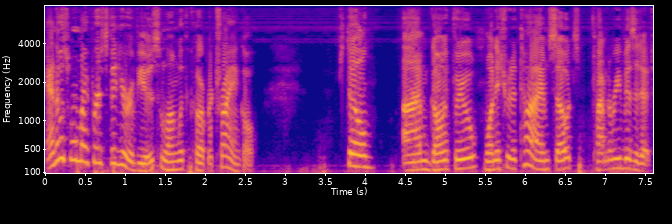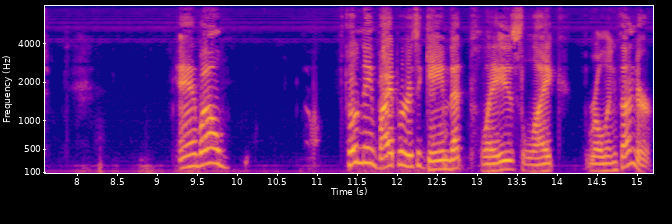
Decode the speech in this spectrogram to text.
and it was one of my first video reviews along with Cobra Triangle. Still, I'm going through one issue at a time, so it's time to revisit it. And well, Codename Viper is a game that plays like Rolling Thunder,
